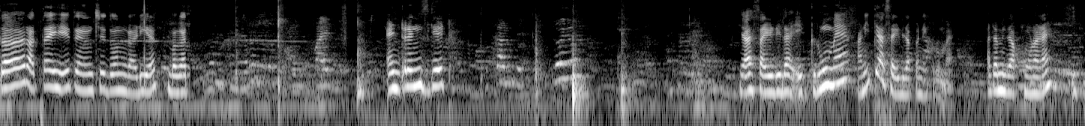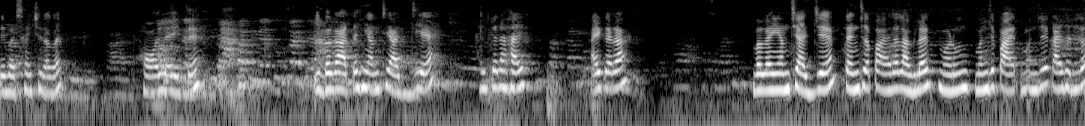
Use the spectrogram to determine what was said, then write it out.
तर आता हे त्यांचे दोन गाडी आहेत. बघा. एंट्रन्स गेट या साईडला एक रूम आहे आणि त्या साईडला पण एक रूम आहे. आता मी दाखवणार आहे. इकडे बसायची जागा. हॉल आहे इथे. ही बघा आता ही आमची आजी आहे. हाय करा हाय हाय करा. बघा ही आमची आजी आहे. त्यांच्या पायाला आहेत म्हणून म्हणजे पाय म्हणजे काय झालं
